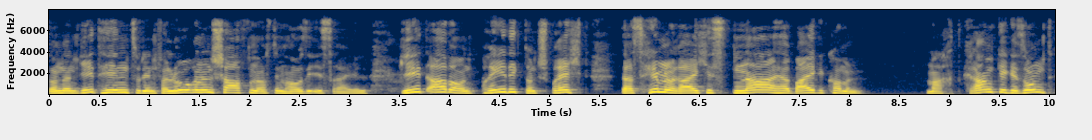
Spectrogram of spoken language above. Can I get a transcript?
sondern geht hin zu den verlorenen Schafen aus dem Hause Israel. Geht aber und predigt und sprecht, das Himmelreich ist nahe herbeigekommen. Macht Kranke gesund,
